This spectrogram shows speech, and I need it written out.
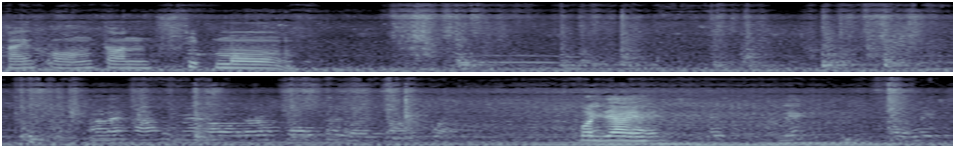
ขายของตอน 10 โมง อะไรคะคุณแม่เอาแล้วโค้กให้เลยสามขวด ขวดใหญ่เล็กเออเล็กเส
